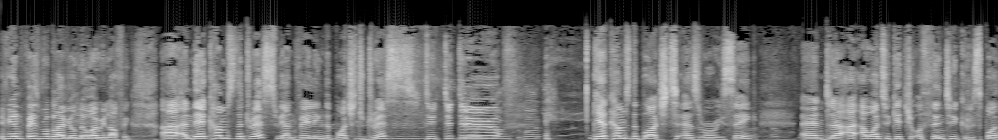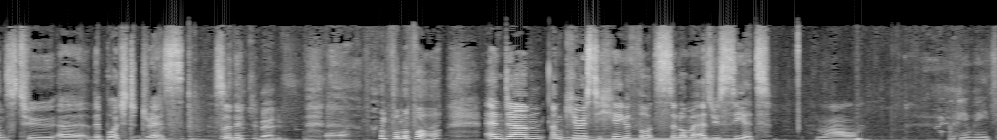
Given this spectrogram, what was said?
if you're on Facebook Live, you'll know why we're laughing. Uh, and there comes the dress. We're unveiling the botched dress. Do, do, do, Here comes the botched, as Rory's saying. And uh, I, I, want to get your authentic response to uh, the botched dress. So that too bad from afar. from afar. And um, I'm curious to hear your thoughts, Saloma, as you see it. Wow. Okay, wait.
